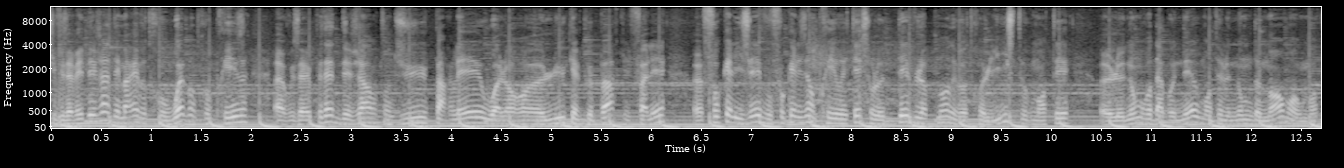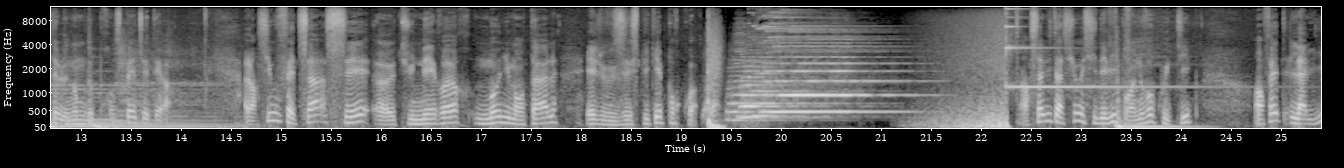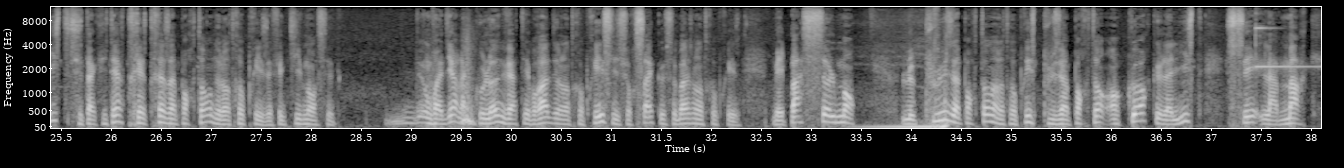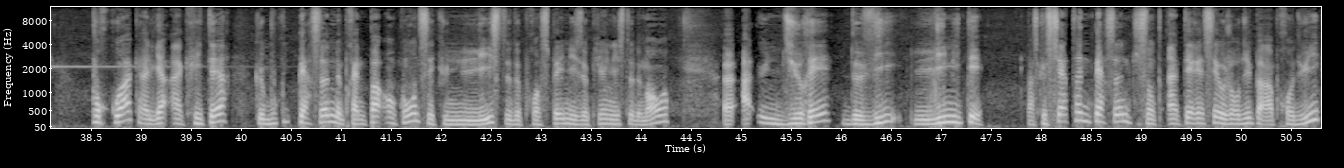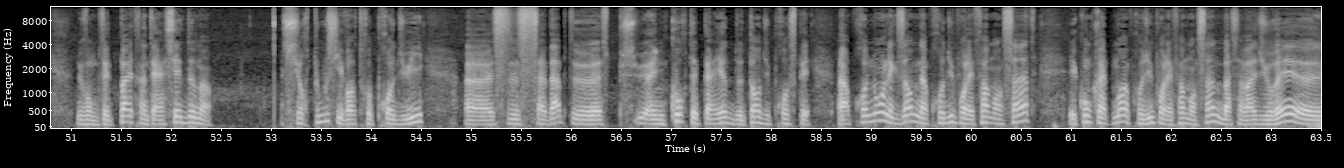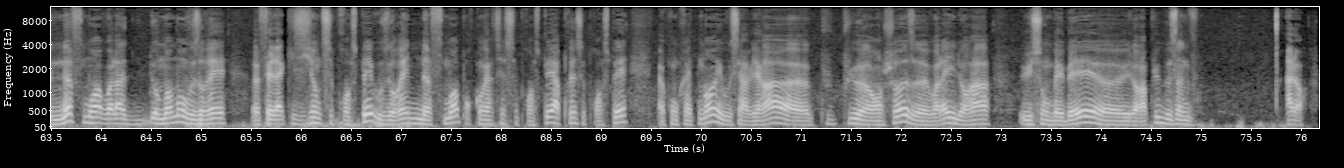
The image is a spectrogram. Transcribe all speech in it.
Si vous avez déjà démarré votre web entreprise, euh, vous avez peut-être déjà entendu parler ou alors euh, lu quelque part qu'il fallait euh, focaliser, vous focaliser en priorité sur le développement de votre liste, augmenter le nombre d'abonnés, augmenter le nombre de membres, augmenter le nombre de prospects, etc. Alors si vous faites ça, c'est une erreur monumentale et je vais vous expliquer pourquoi. Alors salutations, ici David pour un nouveau Quick Tip. En fait, la liste, c'est un critère très très important de l'entreprise. Effectivement, on va dire la colonne vertébrale de l'entreprise, c'est sur ça que se base l'entreprise. Mais pas seulement. Le plus important dans l'entreprise, plus important encore que la liste, c'est la marque. Pourquoi? Car il y a un critère que beaucoup de personnes ne prennent pas en compte, c'est qu'une liste de prospects, une liste de clients, une liste de membres euh, a une durée de vie limitée. Parce que certaines personnes qui sont intéressées aujourd'hui par un produit ne vont peut-être pas être intéressées demain. Surtout si votre produit euh, s'adapte euh, à une courte période de temps du prospect. Alors prenons l'exemple d'un produit pour les femmes enceintes et concrètement un produit pour les femmes enceintes bah, ça va durer 9 mois. Voilà, au moment où vous aurez fait l'acquisition de ce prospect, vous aurez 9 mois pour convertir ce prospect. Après ce prospect, bah, concrètement il vous servira plus, plus à grand chose. Voilà, il aura eu son bébé, il n'aura plus besoin de vous. Alors,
